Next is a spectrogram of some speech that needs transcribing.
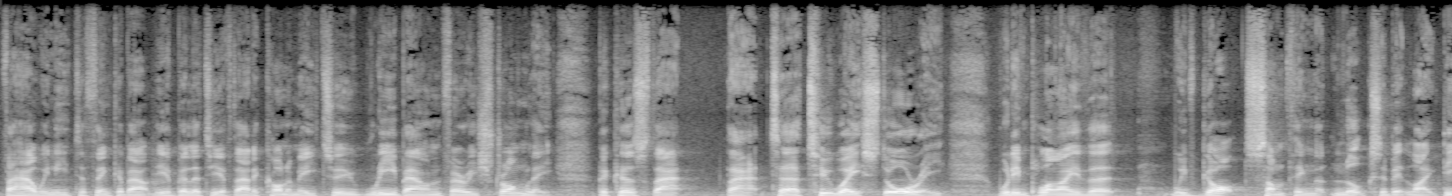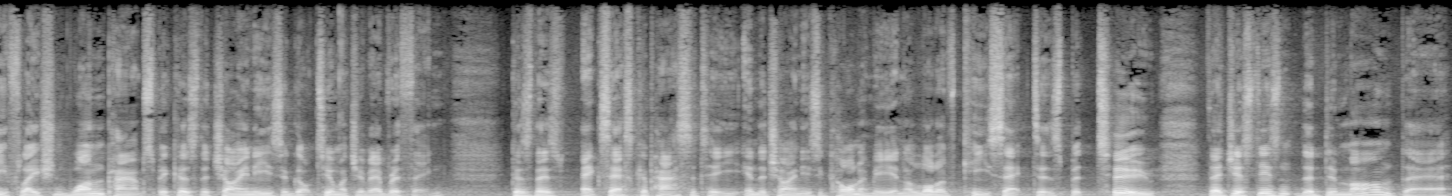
for how we need to think about the ability of that economy to rebound very strongly, because that, that uh, two way story would imply that. We've got something that looks a bit like deflation. One, perhaps because the Chinese have got too much of everything because there's excess capacity in the Chinese economy in a lot of key sectors, but two, there just isn't the demand there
